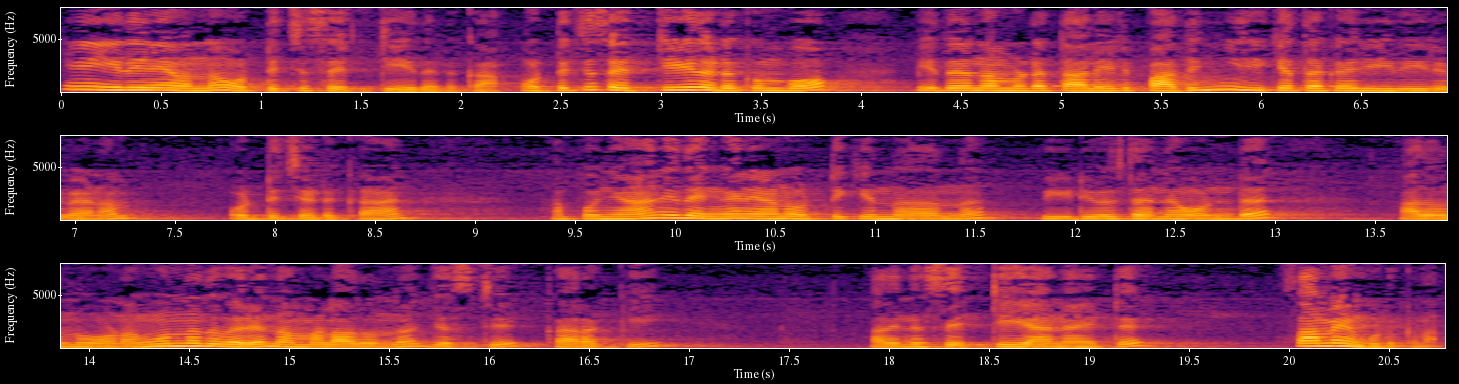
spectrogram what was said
ഇനി ഇതിനെ ഒന്ന് ഒട്ടിച്ച് സെറ്റ് ചെയ്തെടുക്കാം. ഒട്ടിച്ച് സെറ്റ് ചെയ്തെടുക്കുമ്പോൾ ഇത് നമ്മുടെ തലയിൽ പതിഞ്ഞിരിക്കത്തക്ക രീതിയിൽ വേണം ഒട്ടിച്ചെടുക്കാൻ. അപ്പോൾ ഞാൻ ഇത് എങ്ങനെയാണ് ഒട്ടിക്കുന്നതെന്ന് വീഡിയോയിൽ തന്നെ ഉണ്ട്. അതൊന്ന് ഉണങ്ങുന്നത് വരെ നമ്മൾ അതൊന്ന് ജസ്റ്റ് കറക്കി അതിനെ സെറ്റ് ചെയ്യാനായിട്ട് സമയം കൊടുക്കണം.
